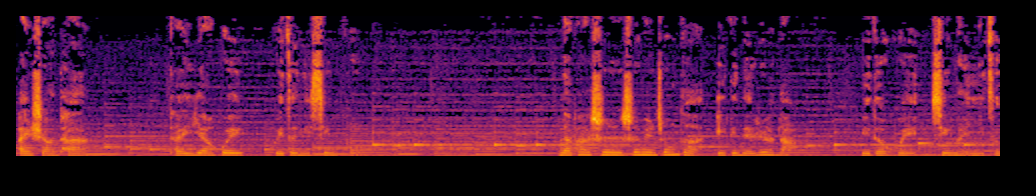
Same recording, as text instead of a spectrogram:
爱上他，他一样会回赠你幸福。哪怕是生命中的一点点热闹，你都会心满意足。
